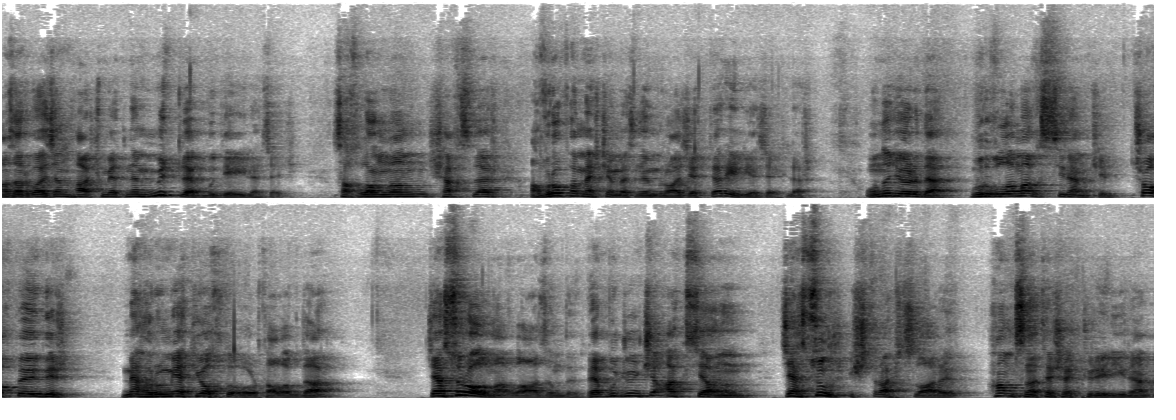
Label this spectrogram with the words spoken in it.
Azərbaycan hakimiyyətinə mütləq bu deyiləcək. Saxlanılan şəxslər Avropa məhkəməsinə müraciətlər eləyəcəklər. Ona görə də vurğulamaq istəyirəm ki, çox böyük bir məhrumiyyət yoxdur ortalıqda. Cəsur olmaq lazımdır və bugünkü aksiyanın cəsur iştirakçıları hamısına təşəkkür edirəm.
